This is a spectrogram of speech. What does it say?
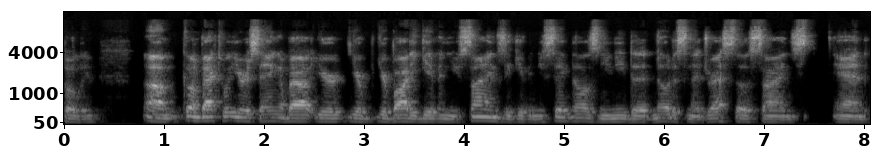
totally. Um, going back to what you were saying about your your your body giving you signs, and giving you signals, and you need to notice and address those signs and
